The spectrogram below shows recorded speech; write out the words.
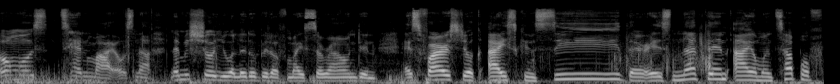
almost 10 miles. Now, let me show you a little bit of my surrounding. As far as your eyes can see, there is nothing. I am on top of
